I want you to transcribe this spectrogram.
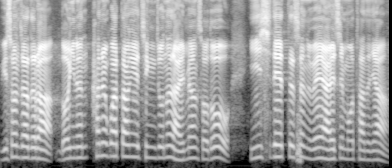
위선자들아 너희는 하늘과 땅의 징조는 알면서도 이 시대의 뜻은 왜 알지 못하느냐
